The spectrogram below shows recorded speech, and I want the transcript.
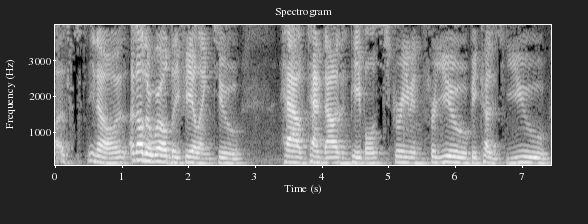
a you know an otherworldly feeling to have ten thousand people screaming for you because you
